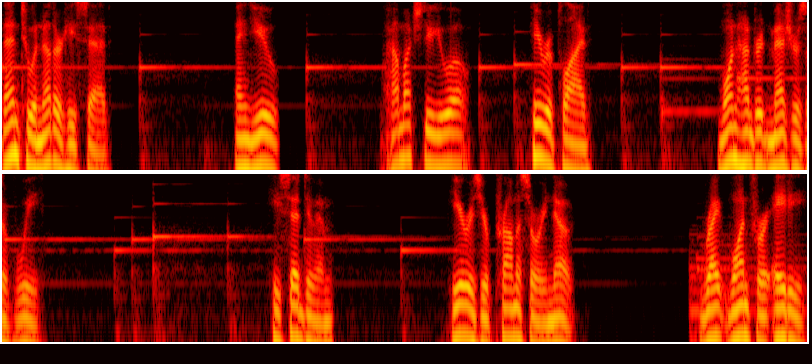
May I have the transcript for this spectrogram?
Then to another he said, And you? How much do you owe? He replied, 100 measures of wheat. He said to him, Here is your promissory note. Write one for 80.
